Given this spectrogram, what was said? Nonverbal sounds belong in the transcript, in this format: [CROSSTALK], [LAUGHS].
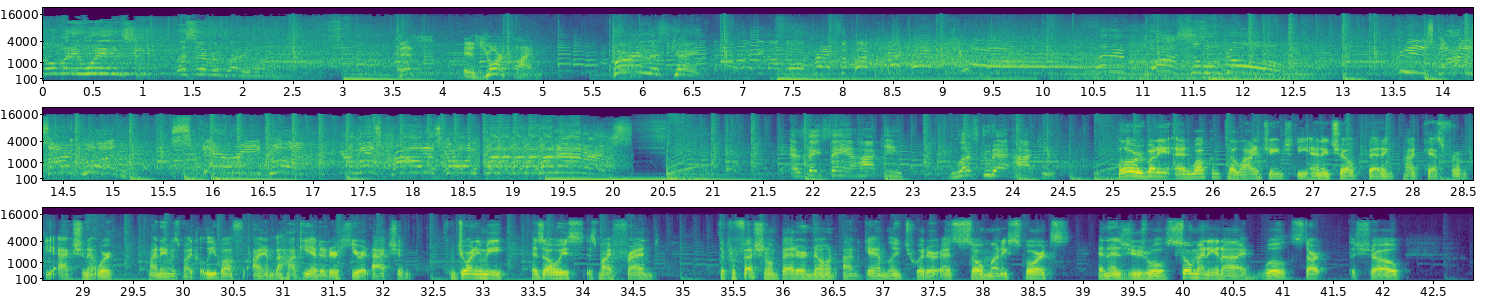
Nobody wins unless everybody wins. This is your time. We're in this game. An impossible goal! These guys are good. Scary good. And this crowd is going bananas. As they say in hockey, let's do that hockey. Hello, everybody, and welcome to Line Change, the NHL betting podcast from the Action Network. My name is Michael Leboff. I am the hockey editor here at Action. And joining me, as always, is my friend, the professional bettor known on gambling Twitter as So Money Sports. And as usual, So Money and I will start the show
